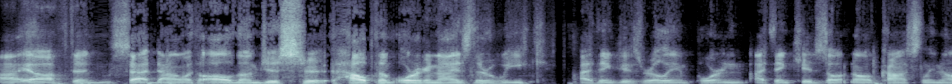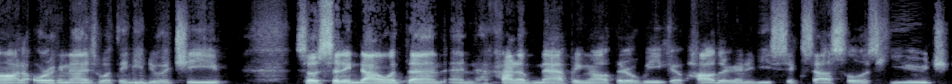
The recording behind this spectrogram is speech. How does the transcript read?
I often sat down with all of them just to help them organize their week. I think is really important. I think kids don't know constantly know how to organize what they need to achieve. So sitting down with them and kind of mapping out their week of how they're going to be successful is huge.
